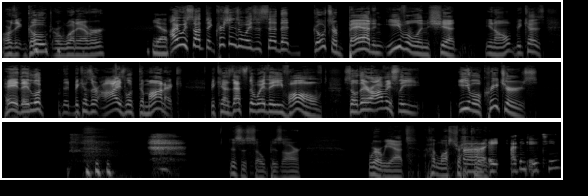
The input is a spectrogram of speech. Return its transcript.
or the goat, or whatever. yeah I always thought that Christians always have said that goats are bad and evil and shit. You know, because hey, they look because their eyes look demonic because that's the way they evolved. So they're obviously evil creatures. this is so bizarre. Where are we at? I lost track. uh eight i think 18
